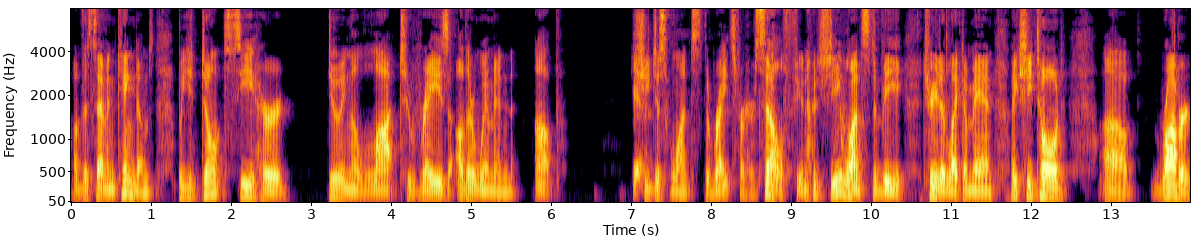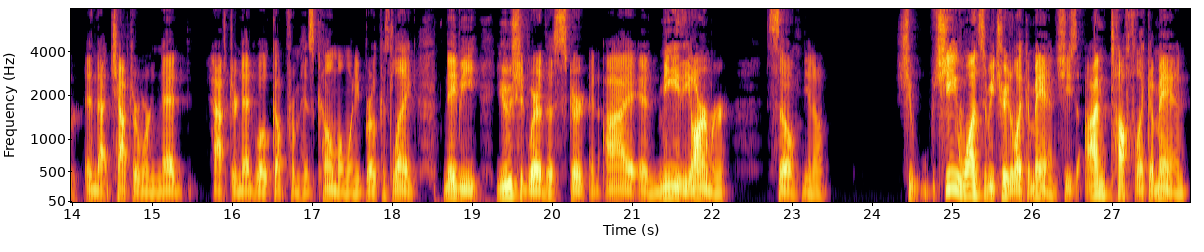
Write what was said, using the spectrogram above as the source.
of the Seven Kingdoms, but you don't see her doing a lot to raise other women up. Yeah. She just wants the rights for herself. You know, she wants to be treated like a man. Like she told uh, Robert in that chapter where Ned, after Ned woke up from his coma when he broke his leg, maybe you should wear the skirt and I and me the armor. So you know, she she wants to be treated like a man. She's I'm tough like a man,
